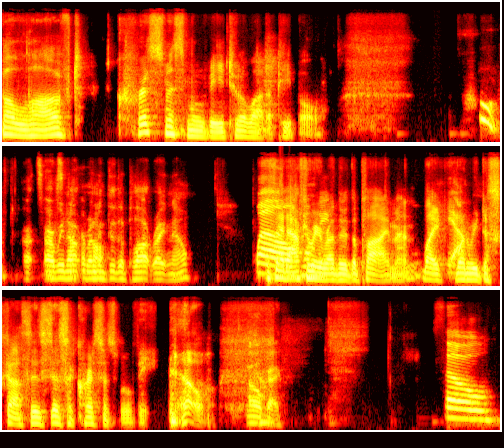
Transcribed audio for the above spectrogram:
beloved Christmas movie to a lot of people. Whew, Are, are we not running through the plot right now? Well, I said after when we, run through the plot, I meant mm, like Yeah. when we discuss, is this a Christmas movie? No. Oh, okay. So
